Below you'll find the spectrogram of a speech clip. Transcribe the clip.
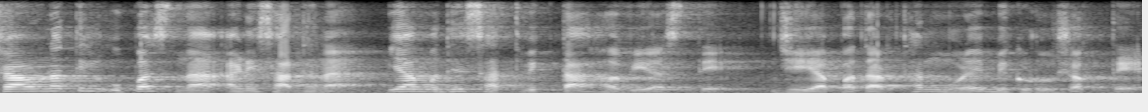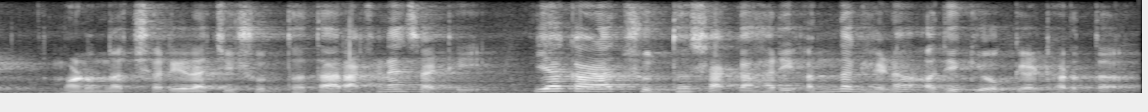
श्रावणातील उपासना आणि साधना यामध्ये सात्विकता हवी असते जी या पदार्थांमुळे बिघडू शकते. म्हणूनच शरीराची शुद्धता राखण्यासाठी या काळात शुद्ध शाकाहारी अन्न घेणं अधिक योग्य ठरतं.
